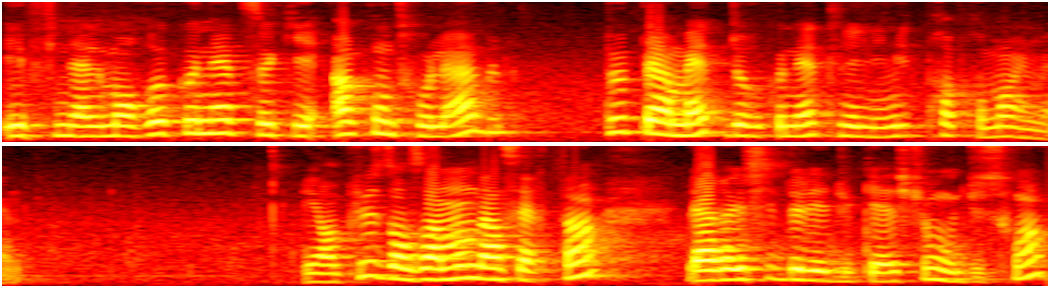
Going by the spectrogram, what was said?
et finalement reconnaître ce qui est incontrôlable peut permettre de reconnaître les limites proprement humaines. Et en plus, dans un monde incertain, la réussite de l'éducation ou du soin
